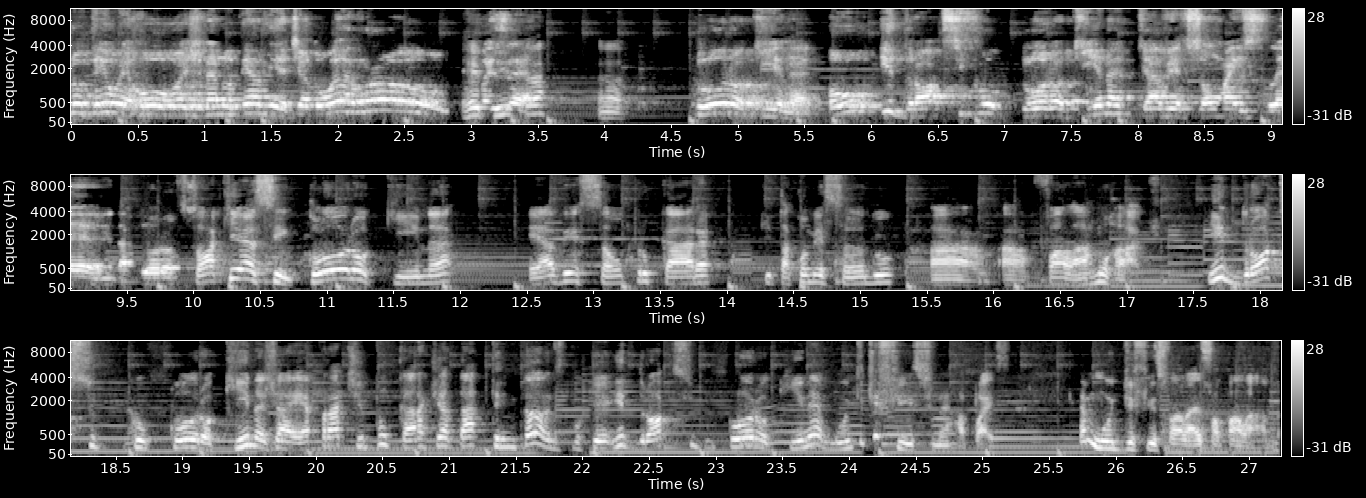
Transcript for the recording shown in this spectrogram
Não tem o errou hoje, né? Não tem a vinhetinha do errou! Repita. Pois é. Ah. Cloroquina ou hidroxicloroquina, que é a versão mais leve da cloroquina. Só que assim, cloroquina é a versão para o cara que está começando a, a falar no rádio. Hidroxicloroquina já é para tipo o cara que já está há 30 anos, porque hidroxicloroquina é muito difícil, né, rapaz? É muito difícil falar essa palavra.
